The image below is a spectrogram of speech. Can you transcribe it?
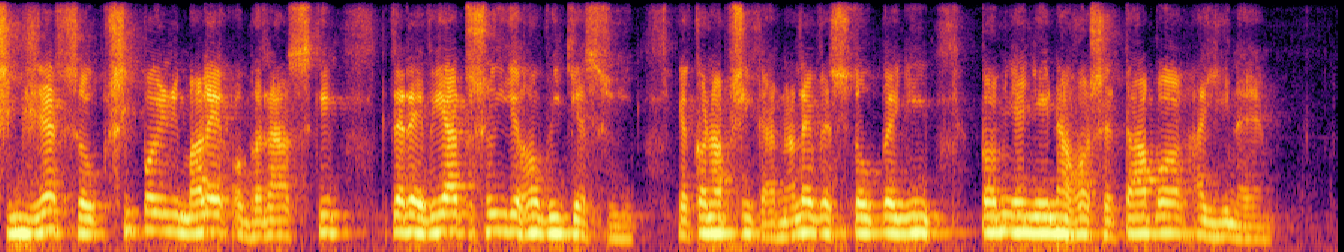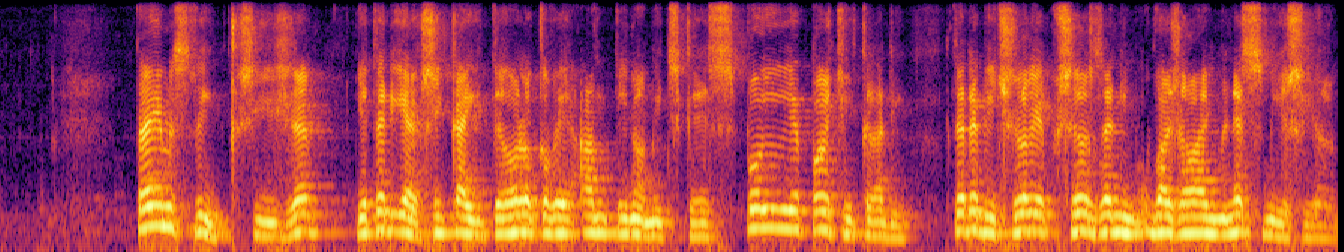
kříže jsou připojeny malé obrázky, které vyjadřují jeho vítězství, jako například na levé stoupení, promění na hoře tábor a jiné. Tajemství kříže je tedy, jak říkají teologové, antinomické, spojuje protiklady, které by člověk přirozeným uvažováním nesmířil.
